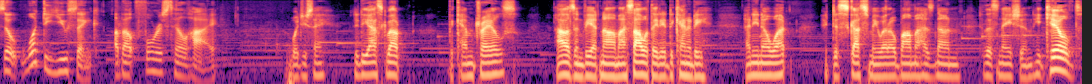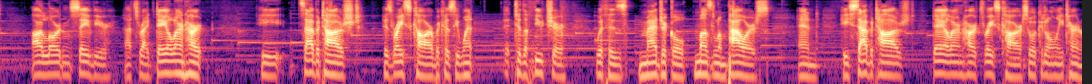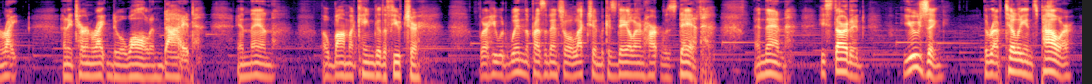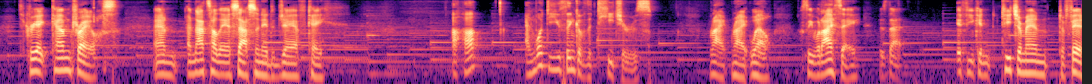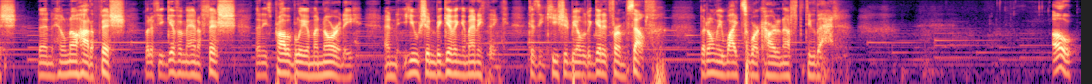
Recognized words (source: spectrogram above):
So, what do you think about Foresthill High? What'd you say? Did he ask about the chemtrails? I was in Vietnam. I saw what they did to Kennedy. And you know what? It disgusts me what Obama has done to this nation. He killed our Lord and Savior. That's right, Dale Earnhardt. He sabotaged his race car because he went to the future with his magical Muslim powers. And he sabotaged Dale Earnhardt's race car so it could only turn right. And he turned right into a wall and died. And then Obama came to the future where he would win the presidential election because Dale Earnhardt was dead. And then he started using the reptilians' power to create chemtrails. And and that's how they assassinated JFK. Uh-huh. And what do you think of the teachers? Right, right. Well, see what I say is that if you can teach a man to fish, then he'll know how to fish. But if you give a man a fish, then he's probably a minority, and you shouldn't be giving him anything, because he, he should be able to get it for himself. But only whites work hard enough to do that. Oh,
